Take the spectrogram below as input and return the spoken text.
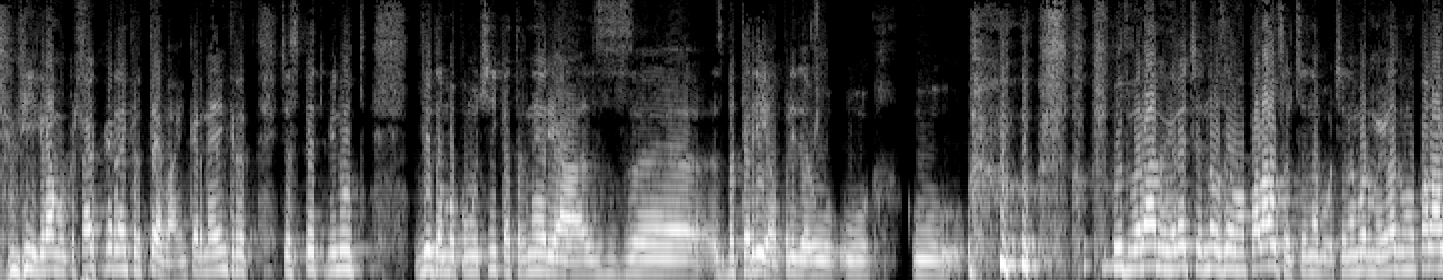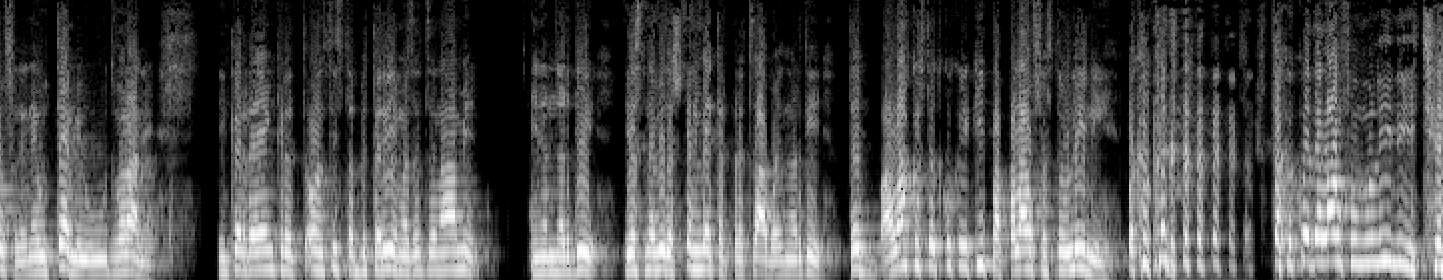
mi igramo košarko, kar naenkrat tema. In kar naenkrat čez pet minut vidimo pomočnika trenerja z, z baterijo, pride v, v, v, v dvorano in reče: No, zdaj bomo pa laufali, če, če ne moramo igrati, bomo pa laufali, ne v temi, v dvorani. In kar naenkrat on s tisto baterijo ima za nami in nam naredi, jaz ne vidiš en meter pred sabo in naredi. Te, a lahko ste tako kot ekipa, pa laufa ste v liniji. Pa kako, pa kako da laufam v liniji, če,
